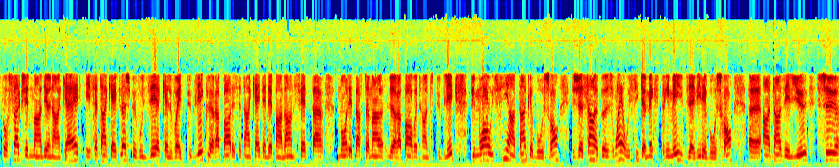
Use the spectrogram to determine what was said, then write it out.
C'est pour ça que j'ai demandé une enquête. Et cette enquête-là, je peux vous le dire qu'elle va être publique. Le rapport de cette enquête indépendante faite par mon département, le rapport va être rendu public. Puis moi aussi, en tant que Beauceron, je sens un besoin aussi de m'exprimer vis-à-vis des Beaucerons euh, en temps et lieu sur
